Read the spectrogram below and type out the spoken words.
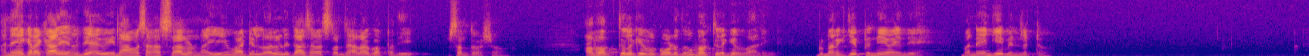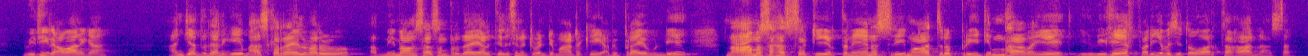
అనేక రకాలైన దేవి నామ సహస్రాలు ఉన్నాయి. వాటిల్లో లలితా సహస్రం చాలా గొప్పది. సంతోషం. ఆ భక్తులకి ఇవ్వకూడదు భక్తులకి ఇవ్వాలి. ఇప్పుడు మనకి చెప్పింది ఏమైంది? మన ఏం చెప్పిందట్టు విధి రావాలిగా? అంచేత దానికి భాస్కర్ రాయల వారు ఆ మీమాంసా సంప్రదాయాలు తెలిసినటువంటి మాటకి అభిప్రాయం ఉండి నామసహస్ర కీర్తనేన శ్రీమాతృ ప్రీతిం భావయేత్. ఇది విధే పర్యవసితో అర్థ అని రాస్తారు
